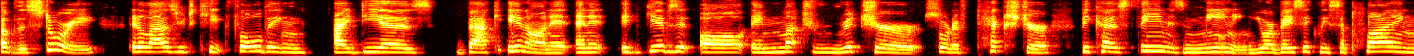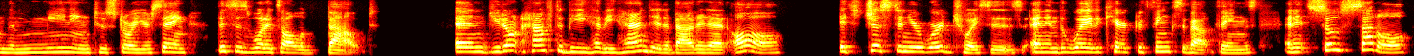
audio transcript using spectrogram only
of the story, it allows you to keep folding ideas back in on it and it it gives it all a much richer sort of texture because theme is meaning. You're basically supplying the meaning to a story. You're saying this is what it's all about. And you don't have to be heavy-handed about it at all it's just in your word choices and in the way the character thinks about things. And it's so subtle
